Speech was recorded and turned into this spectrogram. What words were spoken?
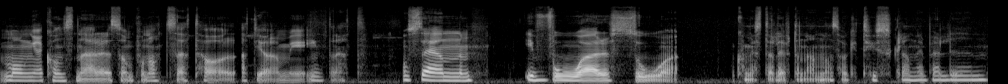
många konstnärer som på något sätt har att göra med internet. Och sen i vår så kommer jag ställa ut en annan sak i Tyskland, i Berlin.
